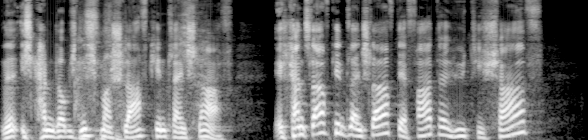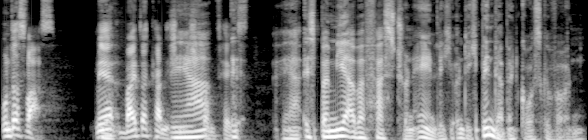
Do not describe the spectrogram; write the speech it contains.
Ne? Ich kann, glaube ich, nicht mal Schlaf, Kindlein, Schlaf. Ich kann Schlaf, Kindlein, Schlaf, der Vater hüt die Schaf und das war's. Mehr ja. weiter kann ich nicht vom Text. Ja, ist bei mir aber fast schon ähnlich und ich bin damit groß geworden.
